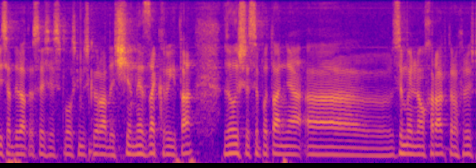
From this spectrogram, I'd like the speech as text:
59-та сесія Світловської міської ради ще не закрита. Залишиться питання е, земельного характеру, архі-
